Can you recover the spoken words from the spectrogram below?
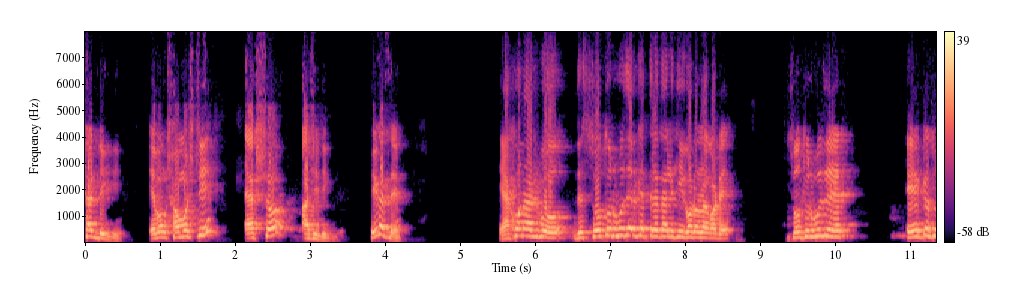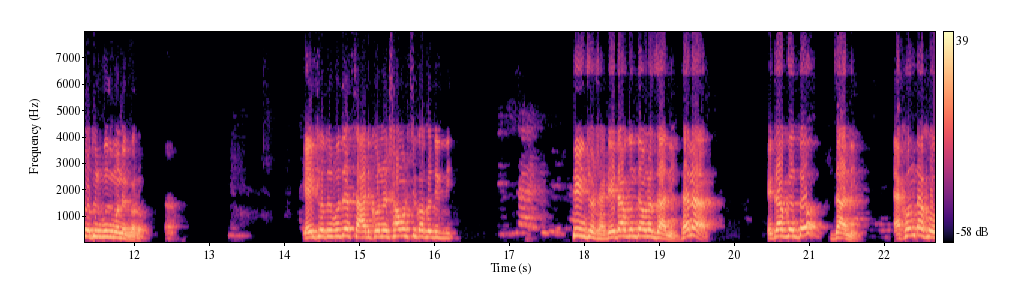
ষাট ডিগ্রি এবং সমষ্টি একশো আশি ডিগ্রি। ঠিক আছে? এখন আসব যে চতুর্ভুজের ক্ষেত্রে তাহলে কি ঘটনা ঘটে? চতুর্ভুজের একটা চতুর্ভুজ মনে করো। এই চতুর্ভুজের চার কোণের সমষ্টি কত ডিগ্রি? তিনশো ষাট। এটাও কিন্তু আমরা জানি, তাই না? এটাও কিন্তু জানি। এখন দেখো,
